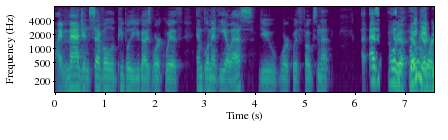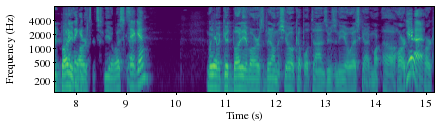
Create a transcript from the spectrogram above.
I imagine several people that you guys work with implement EOS. Do you work with folks in that? As oh as yeah, yeah, we got a good buddy of ours that's an EOS guy. Say again. We have a good buddy of ours been on the show a couple of times who's an EOS guy, uh, Hark. Yeah, Hark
